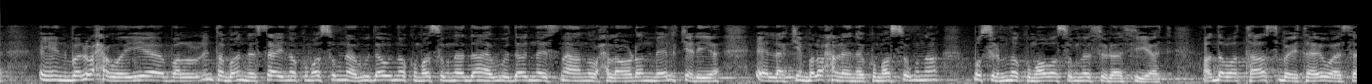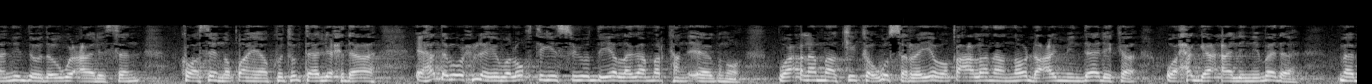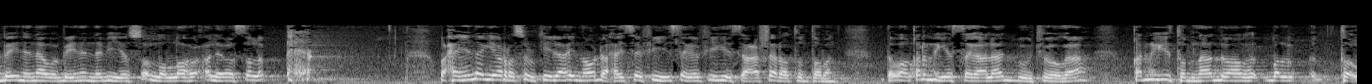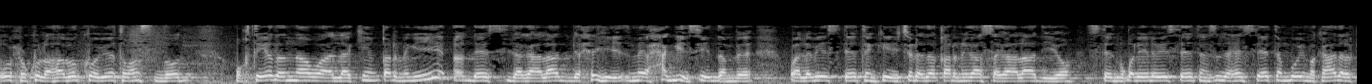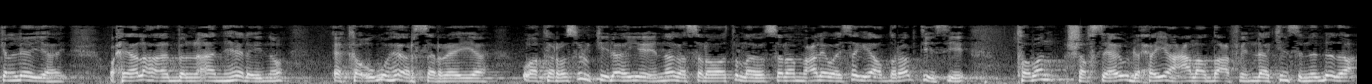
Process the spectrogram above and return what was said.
bal waxa weeye bal inta badan nasaa-ina kuma sugna abu daawudna kuma sugna dan abu daawudna isna aan wax la odhan meel keliya ee laakiin bal waxaan leenahay kuma sugna muslimna kumaba sugna hulaasiyaat haddaba taas bay tahay waa asaanidooda ugu caalisan kuwaasay noqonayaan kutubta lixda ah. Ee haddaba wuxuu leeyahy bal waqtigii suyuudiya laga markaan eegno waclama kii ka ugu sarreeya waqaca lanaa noo dhacay min daalika waa xagga caalinimada maa baynana wa bayna anabiyi sala allahu calayh wasalam waxay inagiyo rasuulka ilaahay noo dhaxaysa fiihi isaga fiigiisa casharatun toban. Hadda waa qarnigii sagaalaad buu joogaa qarnigii tobnaad bal wuxuu ku lahaaba koob iyo toban sanadood waqtiyadana waa laakiin qarnigii dee sagaalaad dhexihii xaggiisii dambe waa labiyo siddeetankii hijrada qarnigaa sagaalaad iyo sideed boqol iyo labiyo siddeetan saddexiyo siddeetan buu imaka hadalkan leeyahay. Waxyaalaha bal aan helayno ee ka ugu heer sarreeya waa ka rasuulka ilaahiyo inaga salawaatullaahi wasalaamu caleyh waa isagii adraabtiisii toban shakhsi ay u dhexeeyaan calaa dacfin laakiin sanadada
